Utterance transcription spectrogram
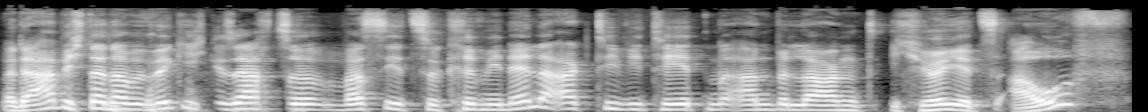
Und da habe ich dann aber wirklich gesagt, so, was jetzt so kriminelle Aktivitäten anbelangt, ich höre jetzt auf,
